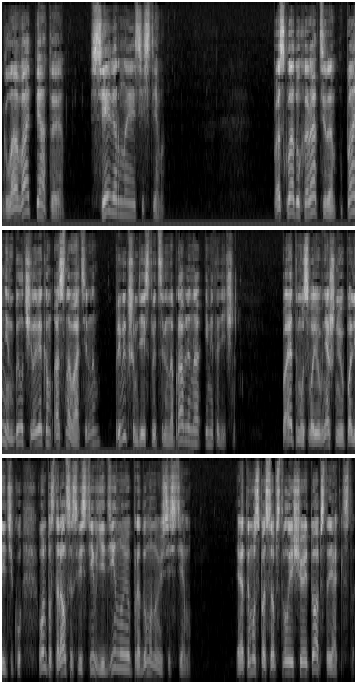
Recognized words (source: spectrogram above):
Глава пятая. Северная система. По складу характера Панин был человеком основательным, привыкшим действовать целенаправленно и методично. Поэтому свою внешнюю политику он постарался свести в единую продуманную систему. Этому способствовало еще и то обстоятельство,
